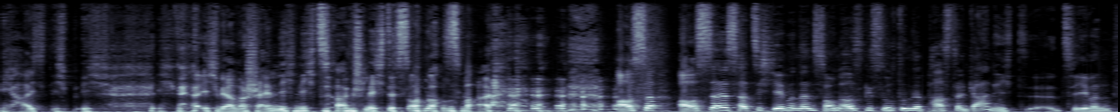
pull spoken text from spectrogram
Ja, ich, ich, ich, ich wäre ich wär wahrscheinlich nicht sagen, schlechte Songauswahl. außer, außer es hat sich jemand einen Song ausgesucht und der passt halt gar nicht äh, zu jemandem.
